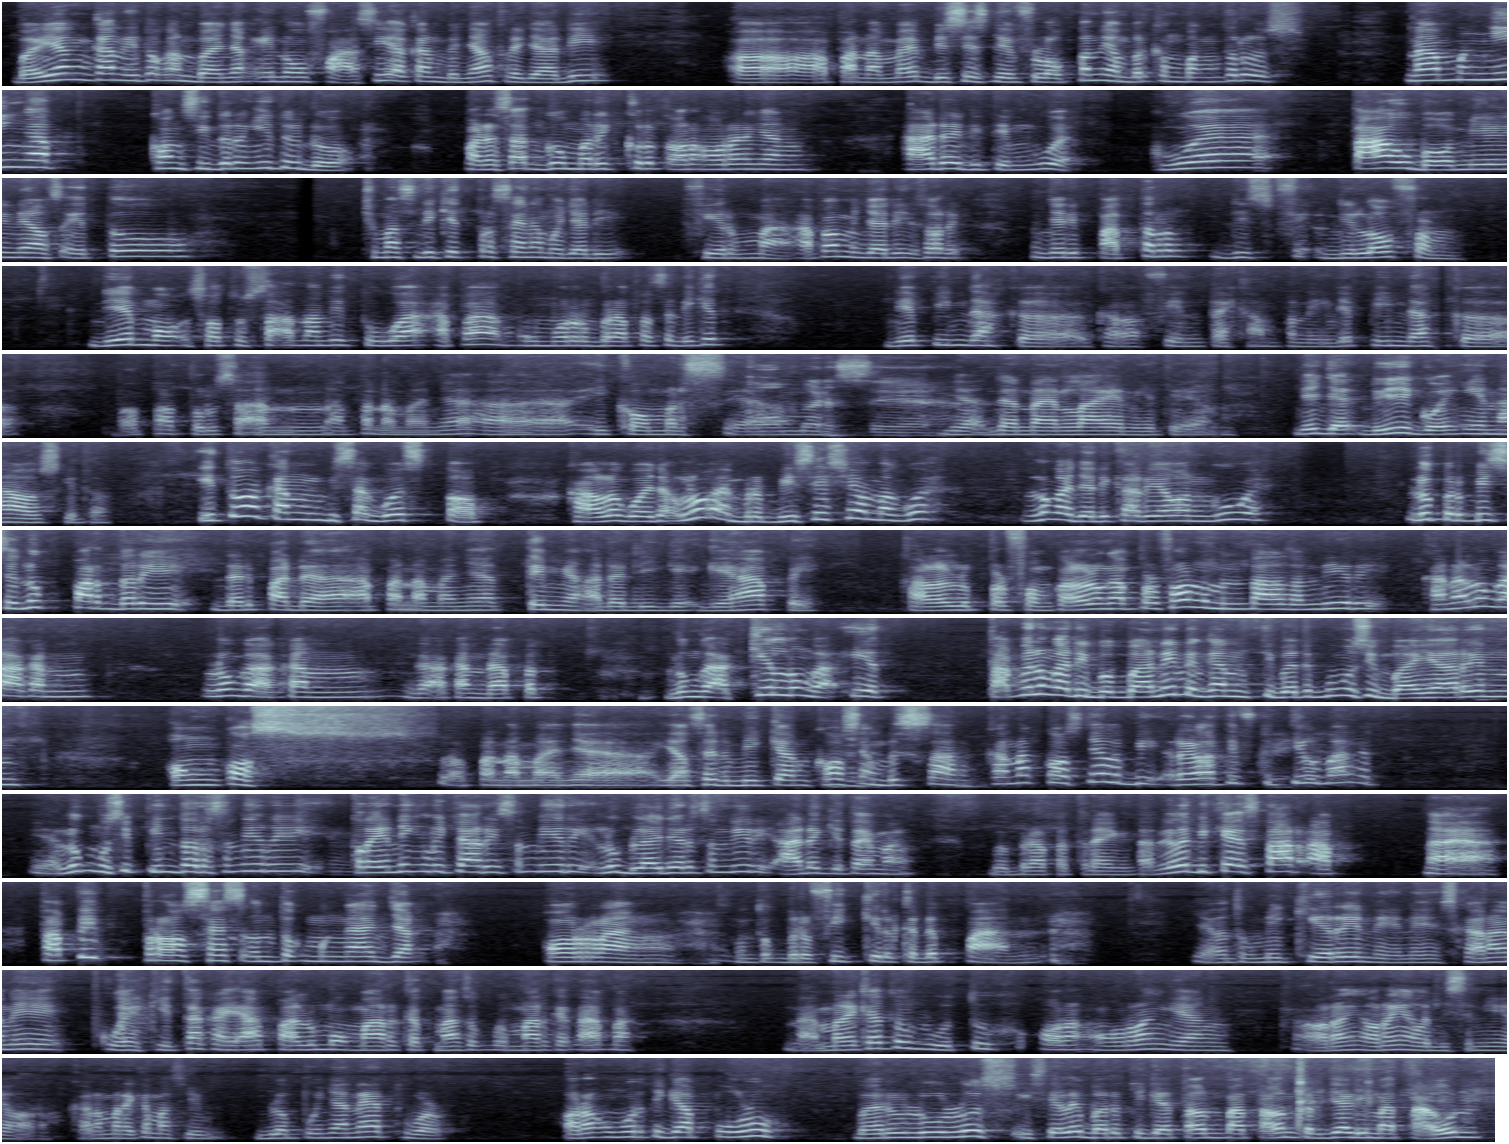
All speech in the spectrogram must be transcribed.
Bayangkan itu akan banyak inovasi, akan banyak terjadi uh, apa namanya bisnis development yang berkembang terus. Nah, mengingat considering itu, dok, pada saat gue merekrut orang-orang yang ada di tim gue, gue tahu bahwa millennials itu cuma sedikit persen yang mau jadi firma, apa menjadi sorry menjadi partner di, di law firm. Dia mau suatu saat nanti tua, apa umur berapa sedikit, dia pindah ke ke fintech company, dia pindah ke apa perusahaan apa namanya uh, e-commerce ya. E-commerce ya. Ya dan lain-lain gitu ya. Dia dia going in house gitu. Itu akan bisa gue stop kalau gue ajak lo berbisnis ya sama gue. Lo nggak jadi karyawan gue. Lo berbisnis, lo part dari daripada apa namanya tim yang ada di GHP. Kalau lo perform, kalau lo nggak perform lo mental sendiri. Karena lo nggak akan lo nggak akan nggak akan dapat lo nggak kill lo nggak eat. Tapi lo nggak dibebani dengan tiba-tiba mesti bayarin ongkos apa namanya yang sedemikian kos yang besar. Karena kosnya lebih relatif kecil banget. Ya lu mesti pinter sendiri. Training lu cari sendiri. Lu belajar sendiri. Ada kita emang beberapa training tadi lebih kayak startup nah tapi proses untuk mengajak orang untuk berpikir ke depan ya untuk mikirin ini sekarang nih kue kita kayak apa lu mau market masuk ke market apa nah mereka tuh butuh orang-orang yang orang-orang yang lebih senior karena mereka masih belum punya network. Orang umur 30 baru lulus, istilahnya baru tiga tahun, 4 tahun kerja lima tahun,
